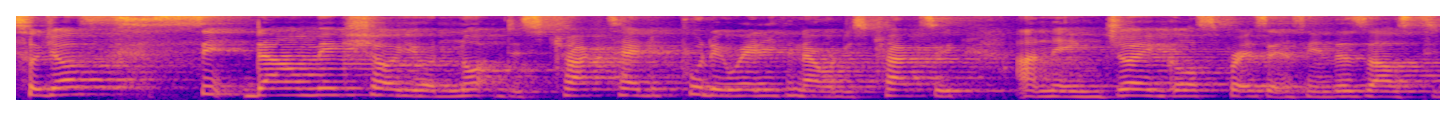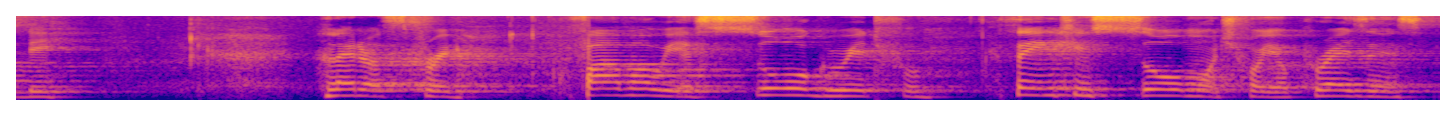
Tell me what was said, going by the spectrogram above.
So just sit down, make sure you're not distracted, put away anything that will distract you, and enjoy God's presence in this house today. Let us pray. Father, we are so grateful. Thank you so much for your presence.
